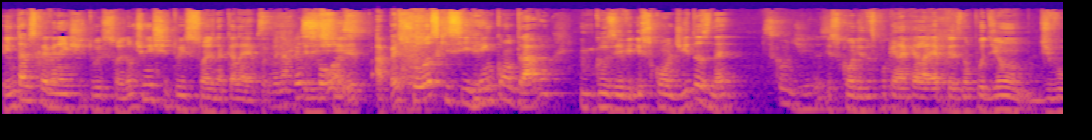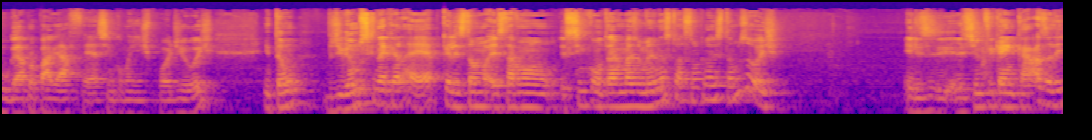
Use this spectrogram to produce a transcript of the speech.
ele não estava escrevendo a instituições, não tinha instituições naquela época. A pessoas. Existia, há pessoas que se reencontravam, inclusive escondidas, né? Escondidas. Escondidas porque naquela época eles não podiam divulgar, propagar a fé assim como a gente pode hoje. Então, digamos que naquela época eles, tão, eles estavam eles se encontravam mais ou menos na situação que nós estamos hoje. Eles, eles tinham que ficar em casa ali,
